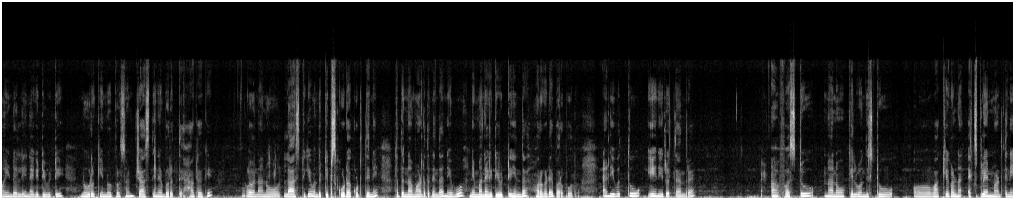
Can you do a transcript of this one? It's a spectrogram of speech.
ಮೈಂಡಲ್ಲಿ ನೆಗೆಟಿವಿಟಿ ನೂರಕ್ಕೆ ಇನ್ನೂರು ಪರ್ಸೆಂಟ್ ಜಾಸ್ತಿನೇ ಬರುತ್ತೆ. ಹಾಗಾಗಿ ನಾನು ಲಾಸ್ಟಿಗೆ ಒಂದು ಟಿಪ್ಸ್ ಕೂಡ ಕೊಡ್ತೀನಿ. ಅದನ್ನು ಮಾಡೋದ್ರಿಂದ ನೀವು ನಿಮ್ಮ ನೆಗೆಟಿವಿಟಿಯಿಂದ ಹೊರಗಡೆ ಬರ್ಬೋದು. ಆ್ಯಂಡ್ ಇವತ್ತು ಏನಿರುತ್ತೆ ಅಂದರೆ ಫಸ್ಟು ನಾನು ಕೆಲವೊಂದಿಷ್ಟು ವಾಕ್ಯಗಳನ್ನ ಎಕ್ಸ್ಪ್ಲೇನ್ ಮಾಡ್ತೀನಿ.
